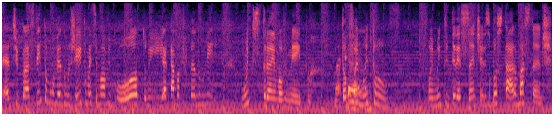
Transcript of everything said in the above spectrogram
é, tipo, elas tentam mover de um jeito, mas se movem do outro e acaba ficando me, muito estranho o movimento. Bacana. Então foi muito foi muito interessante, eles gostaram bastante.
